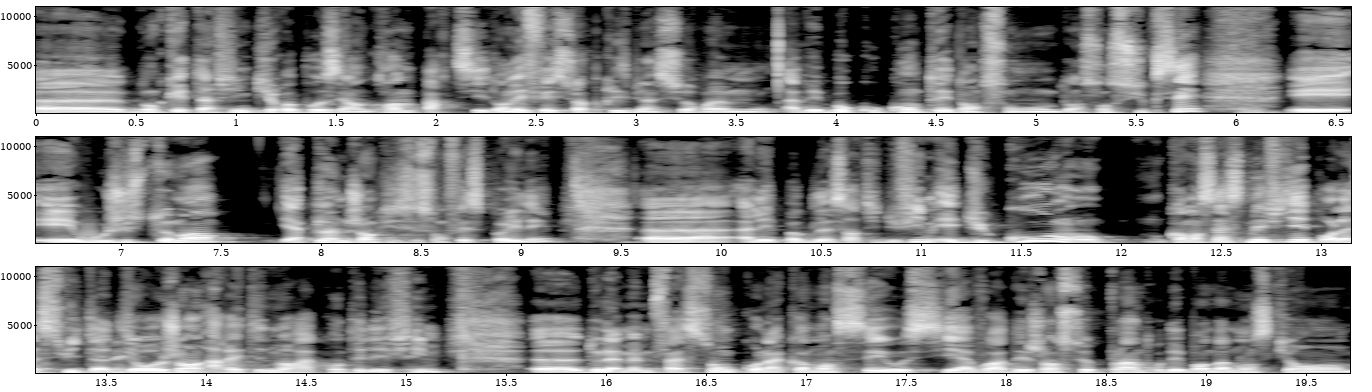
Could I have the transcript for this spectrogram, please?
euh, donc est un film qui reposait en grande partie, dans l'effet surprise bien sûr, euh, avait beaucoup compté dans son dans son succès. Et, et où justement il y a plein de gens qui se sont fait spoiler euh, à l'époque de la sortie du film, et du coup, on commençait à se méfier pour la suite, à dire aux gens arrêtez de me raconter les films. Euh, de la même façon qu'on a commencé aussi à voir des gens se plaindre des bandes annonces qui en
